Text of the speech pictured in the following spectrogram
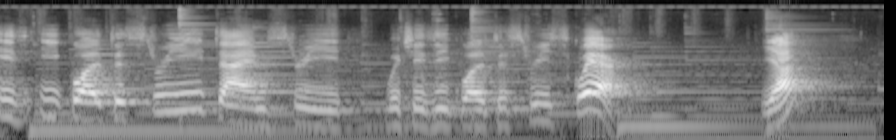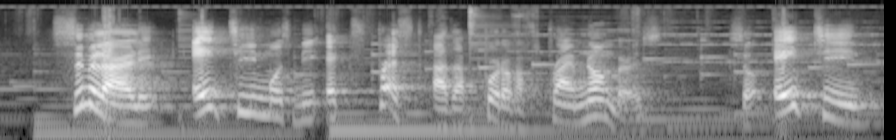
is equal to 3 times 3, which is equal to 3 squared. Yeah? Similarly, 18 must be expressed as a product of prime numbers. So 18,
